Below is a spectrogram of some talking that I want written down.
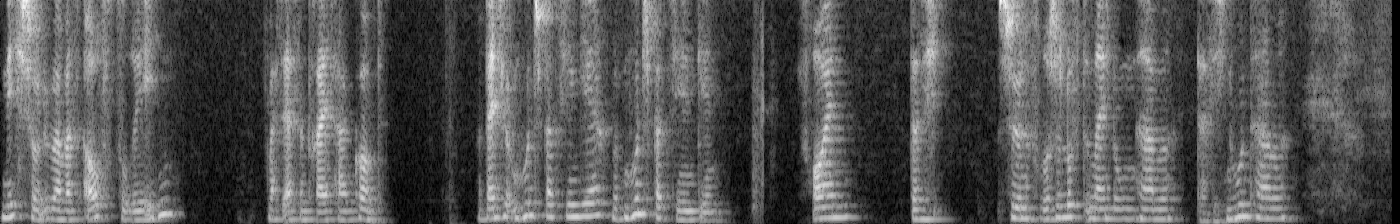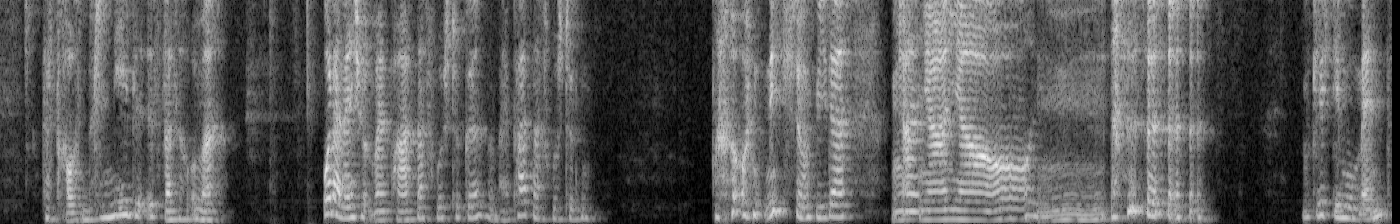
nicht schon über was aufzuregen, was erst in drei Tagen kommt. Und wenn ich mit dem Hund spazieren gehe, mit dem Hund spazieren gehen. Freuen, dass ich schöne frische Luft in meinen Lungen habe, dass ich einen Hund habe, dass draußen ein bisschen Nebel ist, was auch immer. Oder wenn ich mit meinem Partner frühstücke, mit meinem Partner frühstücken. Und nicht schon wieder, ja, ja, ja. Wirklich den Moment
